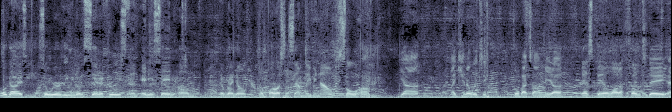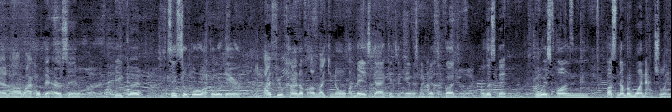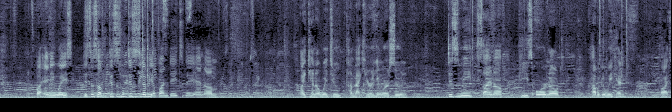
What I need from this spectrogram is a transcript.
Hello guys, so we're leaving on Santa Cruz and Annie's saying um and right now the no Boris I'm leaving now. So um yeah I cannot wait to go back to Alameda. It has been a lot of fun today and um, I hope that everything be good. Since the boardwalk over there, I feel kind of um like you know amazed that I get to hang with my best bud Elizabeth, who is on bus number one actually. But anyways, this is a this is this is gonna be a fun day today, and um, I cannot wait to come back here again very soon. This is me signing off. Peace or not. Have a good weekend. Bye.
